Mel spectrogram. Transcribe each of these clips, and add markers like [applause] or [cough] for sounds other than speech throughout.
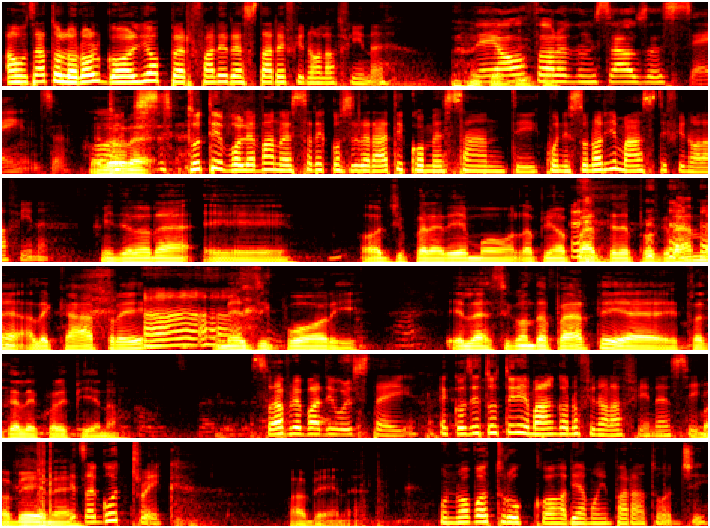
ha usato il loro orgoglio per farli restare fino alla fine. They all thought of themselves as saints, of course. Allora, [laughs] Tutti volevano essere considerati come santi, quindi sono rimasti fino alla fine. quindi allora eh, oggi parleremo la prima parte del programma [laughs] alle capre, Ah. mezzi cuori e la seconda parte è fratello e cuore pieno. So everybody will stay. E così tutti rimangono fino alla fine, sì. Va bene? It's a good trick. Va bene. Un nuovo trucco abbiamo imparato oggi.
